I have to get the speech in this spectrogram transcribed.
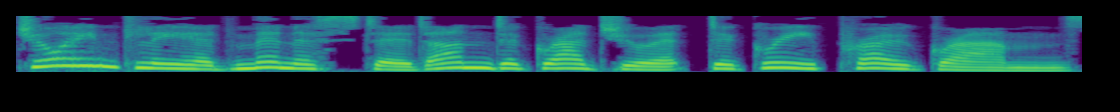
Jointly administered undergraduate degree programs.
